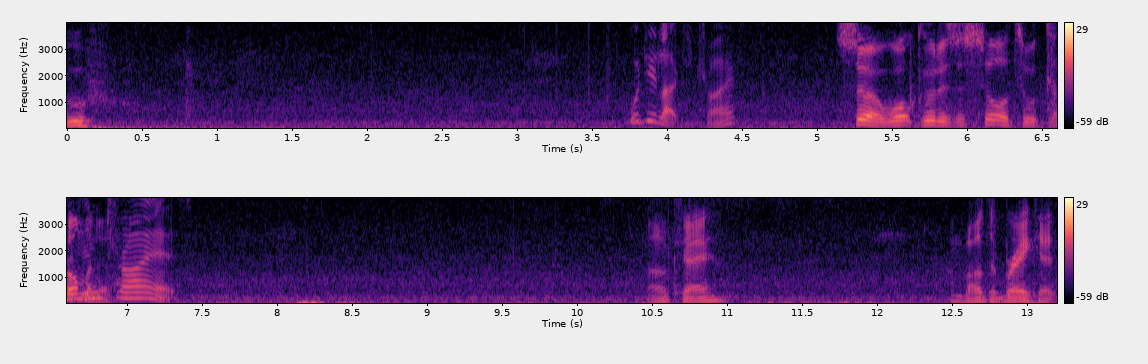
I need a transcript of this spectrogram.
Oof. Would you like to try it? Sir, what good is a sword to a Let him commoner? try it. Okay. I'm about to break it.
